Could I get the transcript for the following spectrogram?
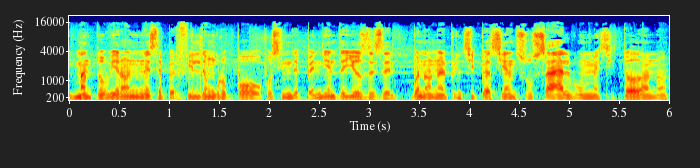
mantuvieron en este perfil de un grupo pues independiente, ellos desde bueno, en el principio hacían sus álbumes y todo, ¿no?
